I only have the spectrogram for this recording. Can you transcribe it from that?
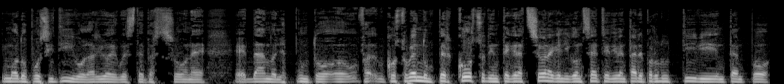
in modo positivo l'arrivo di queste persone, eh, appunto, eh, costruendo un percorso di integrazione che gli consente di diventare produttivi in tempo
